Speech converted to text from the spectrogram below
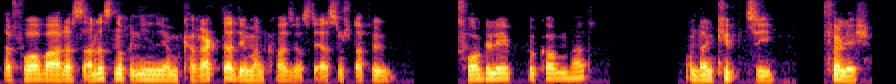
davor war das alles noch in ihrem Charakter, den man quasi aus der 1. Staffel vorgelebt bekommen hat. Und dann kippt sie völlig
